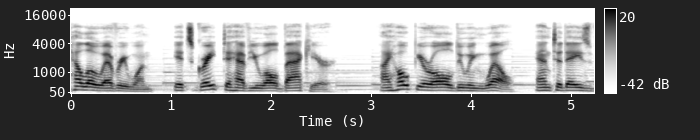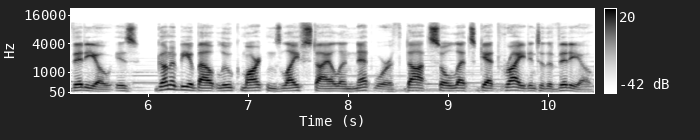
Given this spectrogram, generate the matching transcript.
Hello everyone, it's great to have you all back here. I hope you're all doing well, and today's video is gonna be about Luke Martin's lifestyle and net worth. So let's get right into the video.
